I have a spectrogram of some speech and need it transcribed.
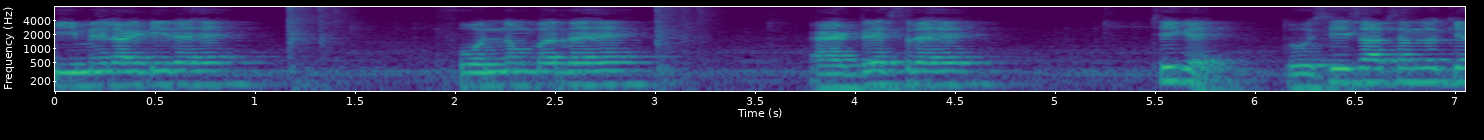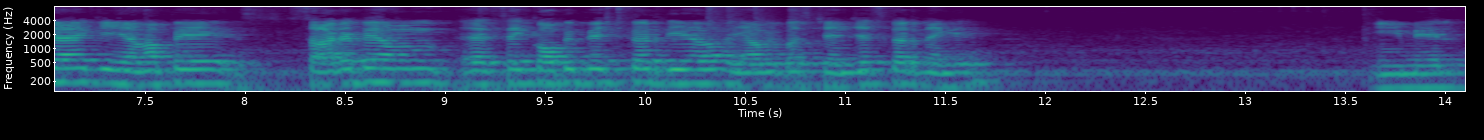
ईमेल आईडी रहे फ़ोन नंबर रहे एड्रेस रहे, ठीक है? तो उसी हिसाब से हम लोग क्या है कि यहाँ पे सारे पे हम ऐसे कॉपी पेस्ट कर दिया, यहाँ पे बस चेंजेस कर देंगे। ईमेल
